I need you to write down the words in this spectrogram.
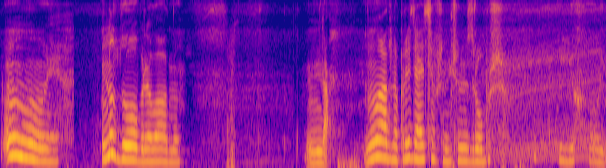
Ой. Ну добре, ладно. Да. Ну ладно, прийдеться, вже нічого не зробиш. Поїхали.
